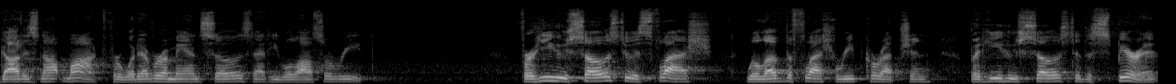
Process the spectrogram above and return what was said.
God is not mocked, for whatever a man sows, that he will also reap. For he who sows to his flesh will of the flesh reap corruption, but he who sows to the Spirit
